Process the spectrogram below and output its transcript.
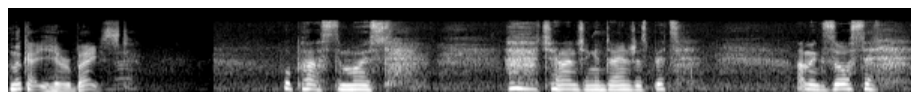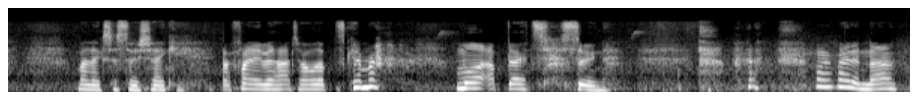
Look at you, you're a beast. We're past the most challenging and dangerous bits. I'm exhausted. My legs are so shaky. I find it even hard to hold up this camera. More updates soon. I've had enough.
